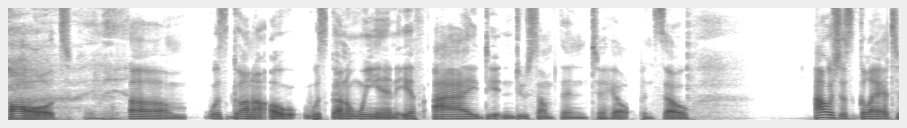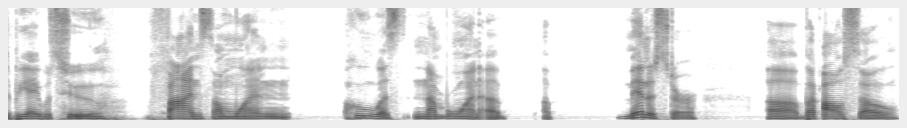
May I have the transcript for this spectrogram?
fault um, was gonna oh, was gonna win if I didn't do something to help, and so I was just glad to be able to find someone who was number one a a minister, uh, but also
